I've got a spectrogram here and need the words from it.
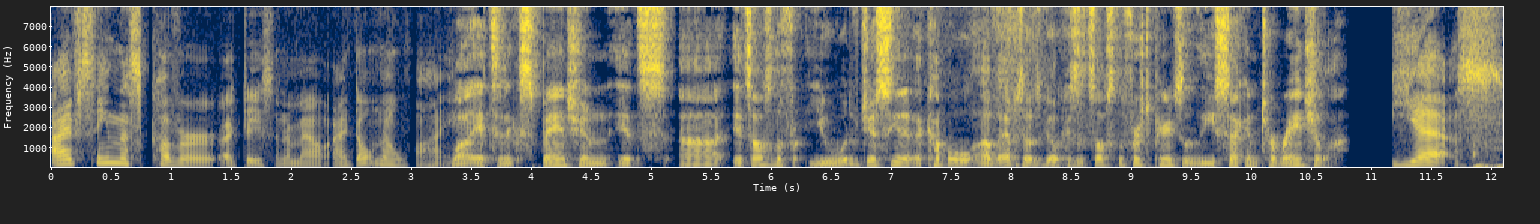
I've seen this cover a decent amount. I don't know why. Well, it's an expansion. It's uh, it's also the fr- you would have just seen it a couple of episodes ago because it's also the first appearance of the second tarantula. Yes.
